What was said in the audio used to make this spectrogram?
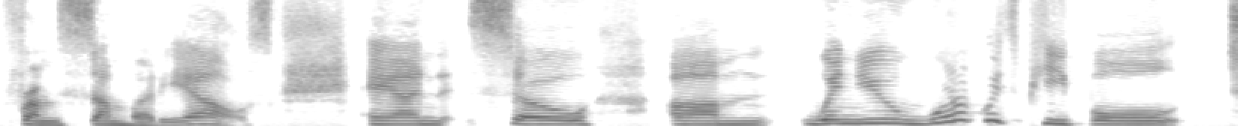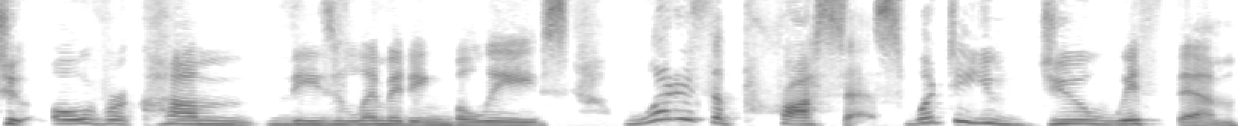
from somebody else. And so um, when you work with people to overcome these limiting beliefs. What is the process? What do you do with them?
